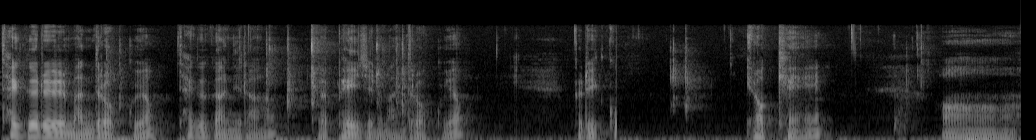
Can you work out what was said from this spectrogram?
태그를 만들었고요. 태그가 아니라 웹페이지를 만들었고요. 그리고 이렇게 어,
